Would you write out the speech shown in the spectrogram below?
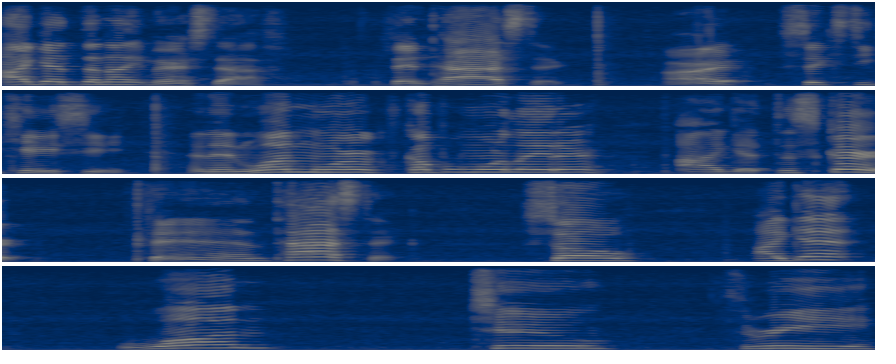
I get the Nightmare Staff. Fantastic. Alright? 60 KC. And then one more, couple more later, I get the skirt. Fantastic. So, I get one, two, three,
